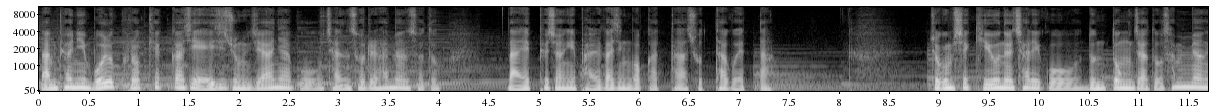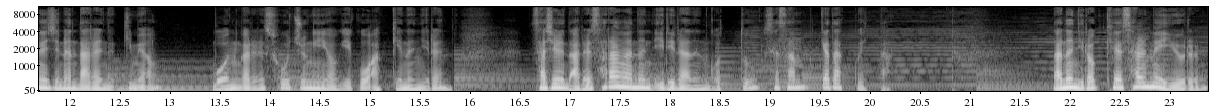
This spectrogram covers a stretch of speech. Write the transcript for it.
남편이 뭘 그렇게까지 애지중지하냐고 잔소리를 하면서도 나의 표정이 밝아진 것 같아 좋다고 했다. 조금씩 기운을 차리고 눈동자도 선명해지는 나를 느끼며 무언가를 소중히 여기고 아끼는 일은 사실 나를 사랑하는 일이라는 것도 새삼 깨닫고 있다. 나는 이렇게 삶의 이유를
